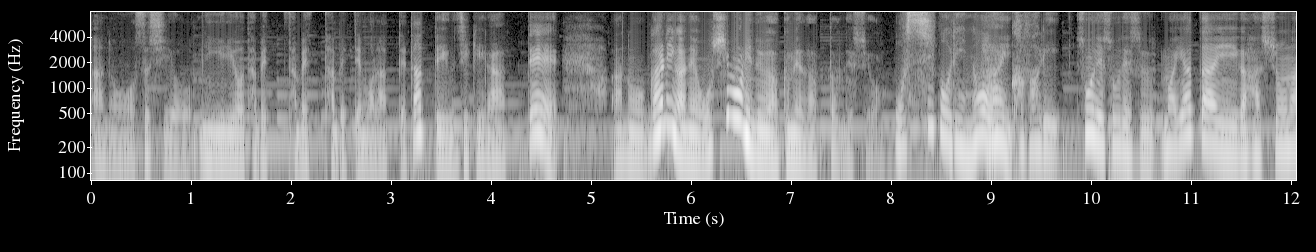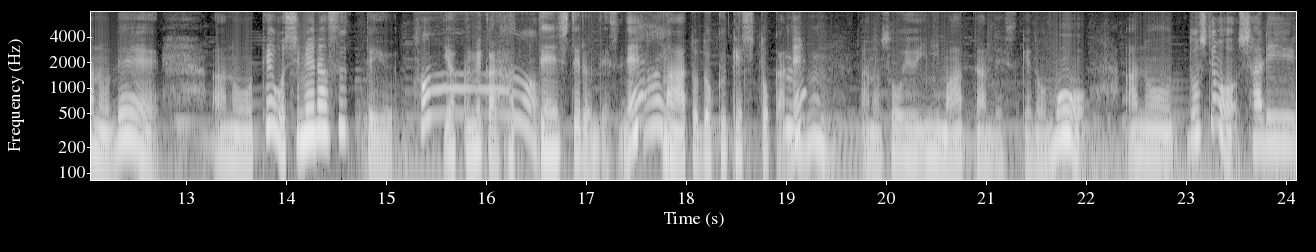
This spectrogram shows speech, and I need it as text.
あのお寿司を握りを食べ食べ食べてもらってたっていう時期があってあのガリがねおしぼりの役目だったんですよ。おしぼりのはい。代わり、そうですそうです。まあ屋台が発祥なので。あの手を湿らすっていうはあ。役目から発展してるんですね。はい。まああと毒消しとかね、うんうんあのそういう意味もあったんですけどもあのどうしてもシャリっ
